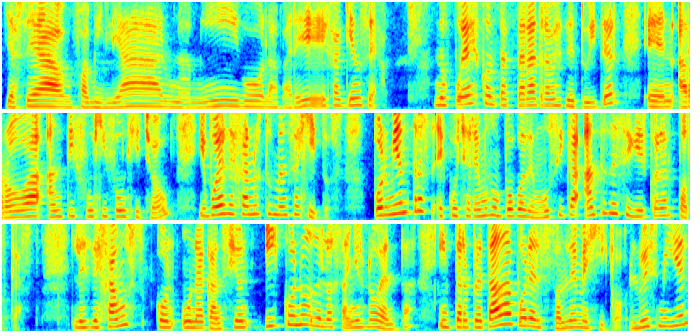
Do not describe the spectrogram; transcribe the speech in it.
ya sea un familiar, un amigo, la pareja, quien sea. Nos puedes contactar a través de Twitter en arroba antifungifungishow y puedes dejarnos tus mensajitos. Por mientras, escucharemos un poco de música antes de seguir con el podcast. Les dejamos con una canción ícono de los años 90, interpretada por el Sol de México, Luis Miguel,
